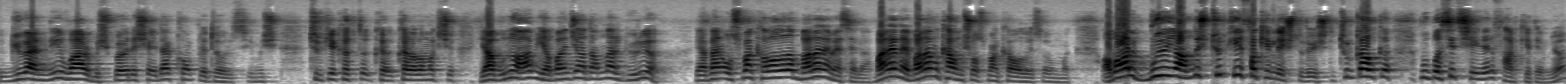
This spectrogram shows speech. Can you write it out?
güvenliği varmış. Böyle şeyler komple teorisiymiş. Türkiye karalamak için. Ya bunu abi yabancı adamlar görüyor. Ya ben Osman Kavala'dan bana ne mesela? Bana ne? Bana mı kalmış Osman Kavala'yı savunmak? Ama abi bu yanlış Türkiye'yi fakirleştiriyor işte. Türk halkı bu basit şeyleri fark edemiyor.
